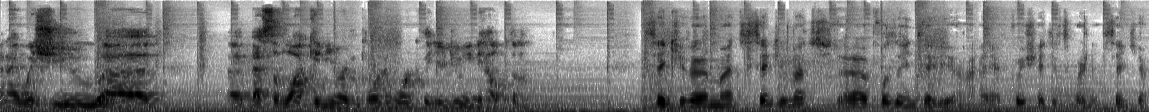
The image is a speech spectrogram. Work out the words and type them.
and I wish you uh, uh, best of luck in your important work that you're doing to help them. Thank you very much. Thank you much uh, for the interview. I appreciate it really. Thank you.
